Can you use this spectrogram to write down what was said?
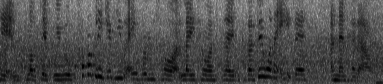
here in Plovdiv. We will probably give you a room tour later on today because I do want to eat this and then head out.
